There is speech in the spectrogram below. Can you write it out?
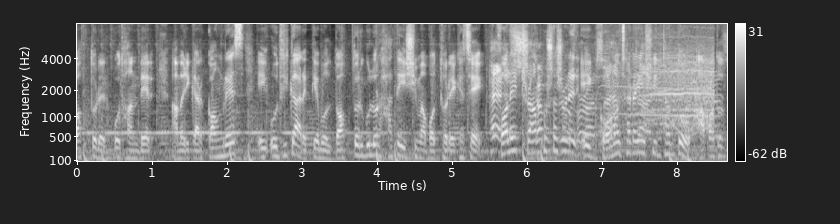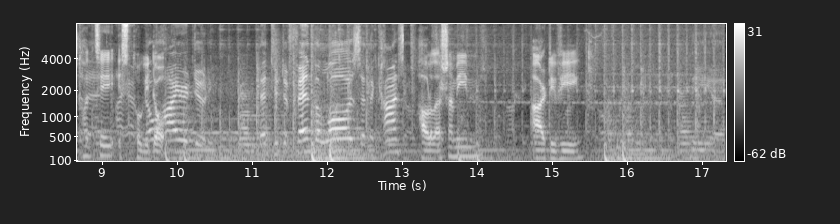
দপ্তরের প্রধানদের আমেরিকার কংগ্রেস এই অধিকার কেবল দপ্তরগুলোর হাতেই সীমাবদ্ধ রেখেছে ফলে ট্রাম্প প্রশাসনের এই গণছাটাইয়ের সিদ্ধান্ত আপাতত থাকছে স্থগিত Howrah Shamim R TV uh,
